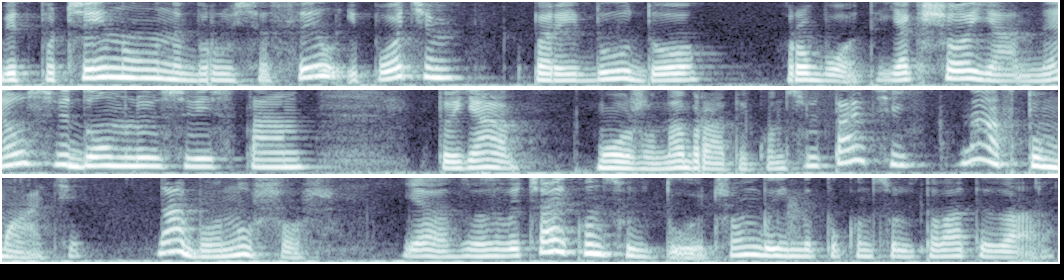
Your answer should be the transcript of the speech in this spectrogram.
відпочину, наберуся сил і потім перейду до роботи. Якщо я не усвідомлюю свій стан, то я можу набрати консультацій на автоматі. Да? Бо, ну що ж, я зазвичай консультую, чому би і не поконсультувати зараз.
